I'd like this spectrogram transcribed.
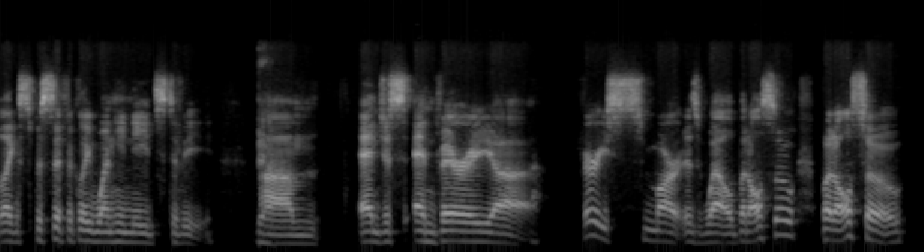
like specifically when he needs to be, Yeah. um, and just and very uh, very smart as well. But also, but also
